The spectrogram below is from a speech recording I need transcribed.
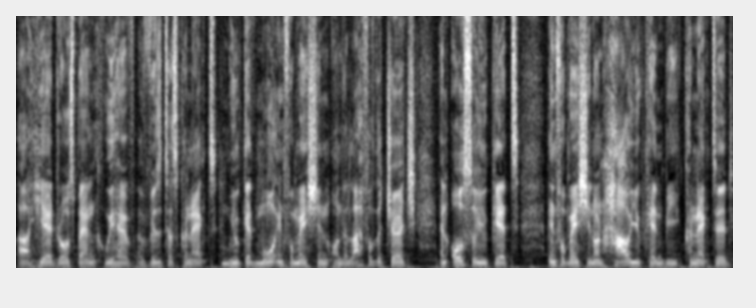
Uh, here at Rosebank, we have a Visitors Connect. You'll get more information on the life of the church and also you get information on how you can be connected.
